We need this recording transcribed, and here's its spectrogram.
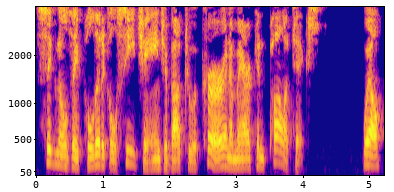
signals a political sea change about to occur in American politics. Well,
